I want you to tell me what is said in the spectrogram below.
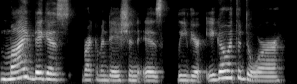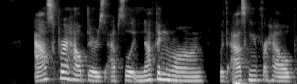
my biggest recommendation is leave your ego at the door ask for help. There's absolutely nothing wrong with asking for help.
